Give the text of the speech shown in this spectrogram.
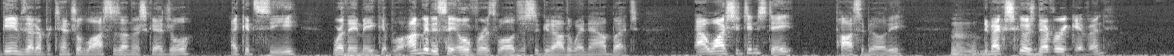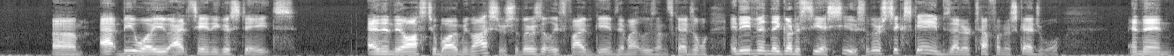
games that are potential losses on their schedule. I could see where they may get blown. I'm going to say over as well, just to get out of the way now. But at Washington State, possibility. Mhm. New Mexico is never a given. Um, at BYU, at San Diego State, and then they lost to Wyoming last year. So there's at least five games they might lose on the schedule, and even they go to CSU. So there's six games that are tough on their schedule, and then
